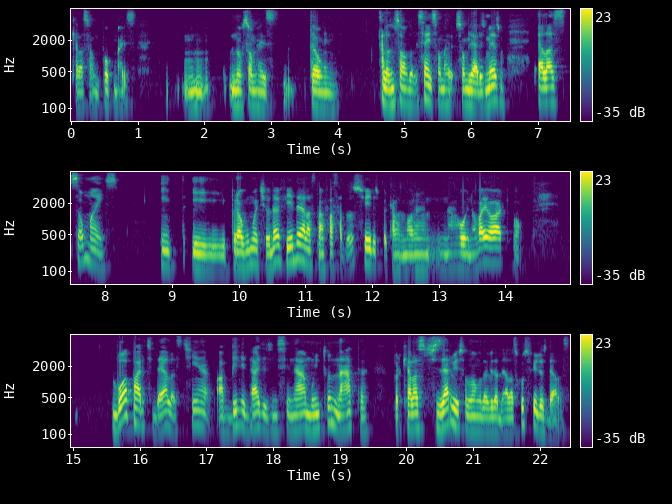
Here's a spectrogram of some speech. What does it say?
que elas são um pouco mais. Hum, não são mais tão. Elas não são adolescentes, são, mais, são mulheres mesmo, elas são mães. E, e, por algum motivo da vida elas estão afastadas dos filhos, porque elas moram na rua em Nova York. Bom, boa parte delas tinha habilidade de ensinar muito nata, porque elas fizeram isso ao longo da vida delas com os filhos delas.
